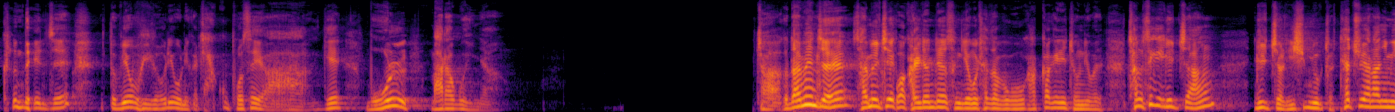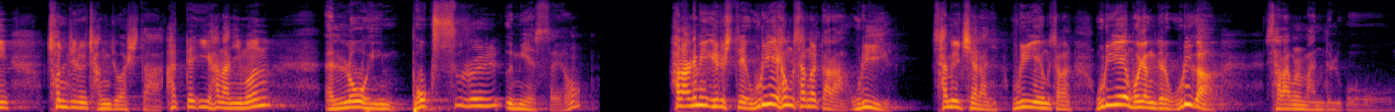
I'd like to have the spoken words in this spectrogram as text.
그런데 이제 또 외우기가 어려우니까 자꾸 보세요. 아, 이게 뭘 말하고 있냐. 자, 그 다음에 이제 삼일체와 관련된 성경을 찾아보고 각각의 정리해 창세기 1장 1절, 26절. 태초에 하나님이 천지를 창조하시다. 할 때 이 하나님은 엘로힘, 복수를 의미했어요. 하나님이 이르시되 우리의 형상을 따라, 우리, 삼일체 하나님, 우리의 형상을, 우리의 모양대로 우리가 사람을 만들고,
